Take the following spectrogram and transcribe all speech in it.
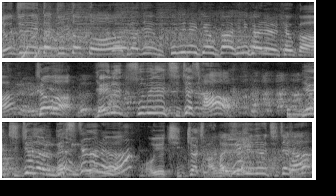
연준이 일단 눈. 어떡하지? 수빈이를 깨울까? 희니카이를 깨울까? 잠깐만. 얘는 수빈이 진짜 자. 얘 진짜 자는데? 진짜 자는 거야? 어, 얘 진짜 아니 자네. 수빈이는 진짜 자?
